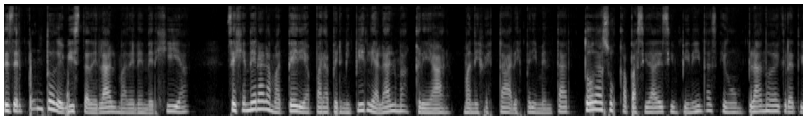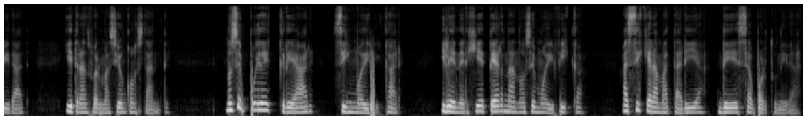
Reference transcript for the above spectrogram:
Desde el punto de vista del alma, de la energía, se genera la materia para permitirle al alma crear, manifestar, experimentar todas sus capacidades infinitas en un plano de creatividad y transformación constante. No se puede crear sin modificar, y la energía eterna no se modifica, así que la mataría de esa oportunidad.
